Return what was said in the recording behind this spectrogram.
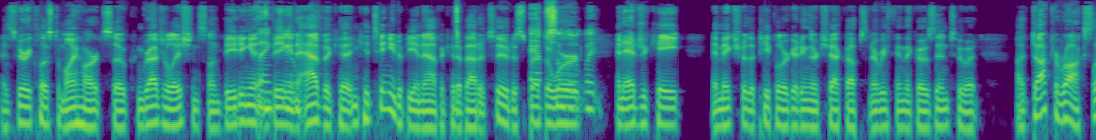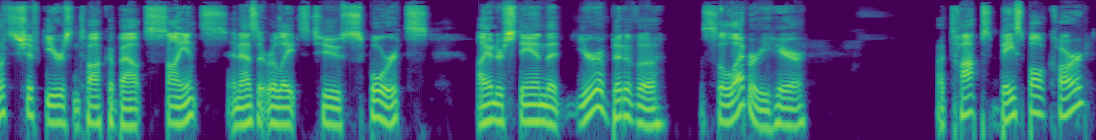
is very close to my heart. So congratulations on beating it Thank and being you. an advocate and continue to be an advocate about it too, to spread the word and educate and make sure that people are getting their checkups and everything that goes into it. Uh, Dr. Rocks, let's shift gears and talk about science. And as it relates to sports, I understand that you're a bit of a celebrity here. A Topps baseball card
